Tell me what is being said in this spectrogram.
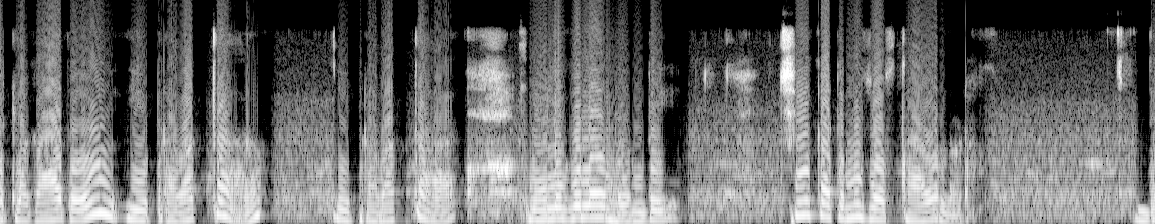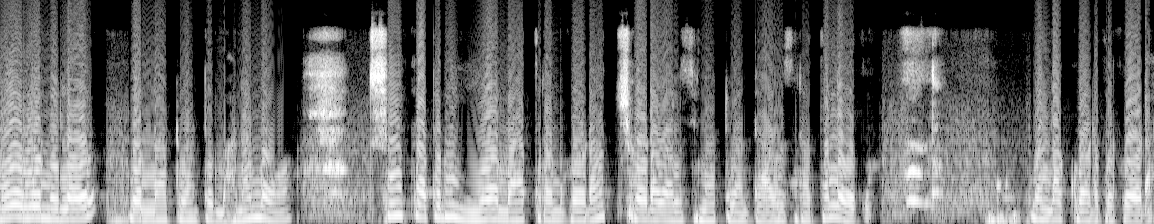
ఇట్లా కాదు ఈ ప్రవక్త ఈ ప్రవక్త వెలుగులో ఉండి చీకటిని చూస్తా ఉన్నాడు. దేవునిలో ఉన్నటువంటి మనము చీకటిని ఏ మాత్రం కూడా చూడవలసినటువంటి అవసరత లేదు. ఉండకూడదు కూడా.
